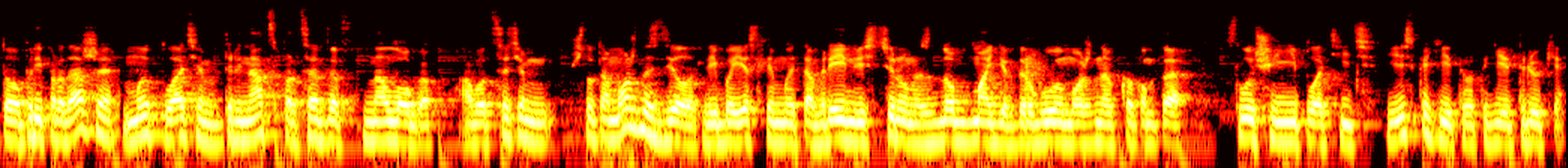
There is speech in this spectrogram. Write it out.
то при продаже мы платим 13% налогов. А вот с этим что-то можно сделать? Либо если мы там реинвестируем из одной бумаги в другую, можно в каком-то случае не платить. Есть какие-то вот такие трюки?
